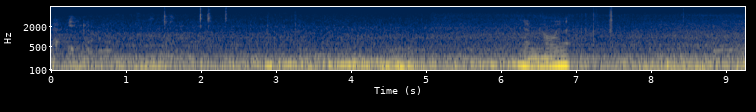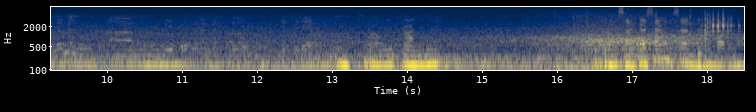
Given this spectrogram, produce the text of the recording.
แล้วปิดมัน แอมป์น้อยนะ แล้วมันอ่ามันมีผลอะไรไหมพอเราปิดไปแล้ว วางบริการอย่างนี้ เป็นสายก็สั้นสั้นๆนะครับบอกนะ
